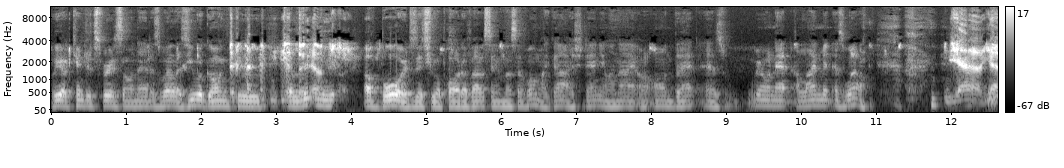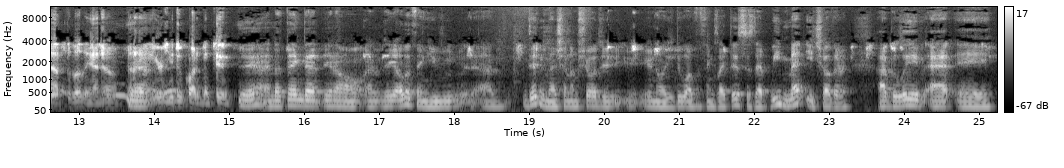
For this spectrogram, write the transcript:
We are kindred spirits on that as well. As you were going through yes, the litany of boards that you were part of, I was saying to myself, "Oh my gosh, Daniel and I are on that as we're on that alignment as well." yeah, yeah, absolutely. I know. Yeah. I know. you do quite a bit too. Yeah, and the thing that you know, the other thing you uh, didn't mention, I'm sure you, you know you do other things like this, is that we met each other, I believe, at a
